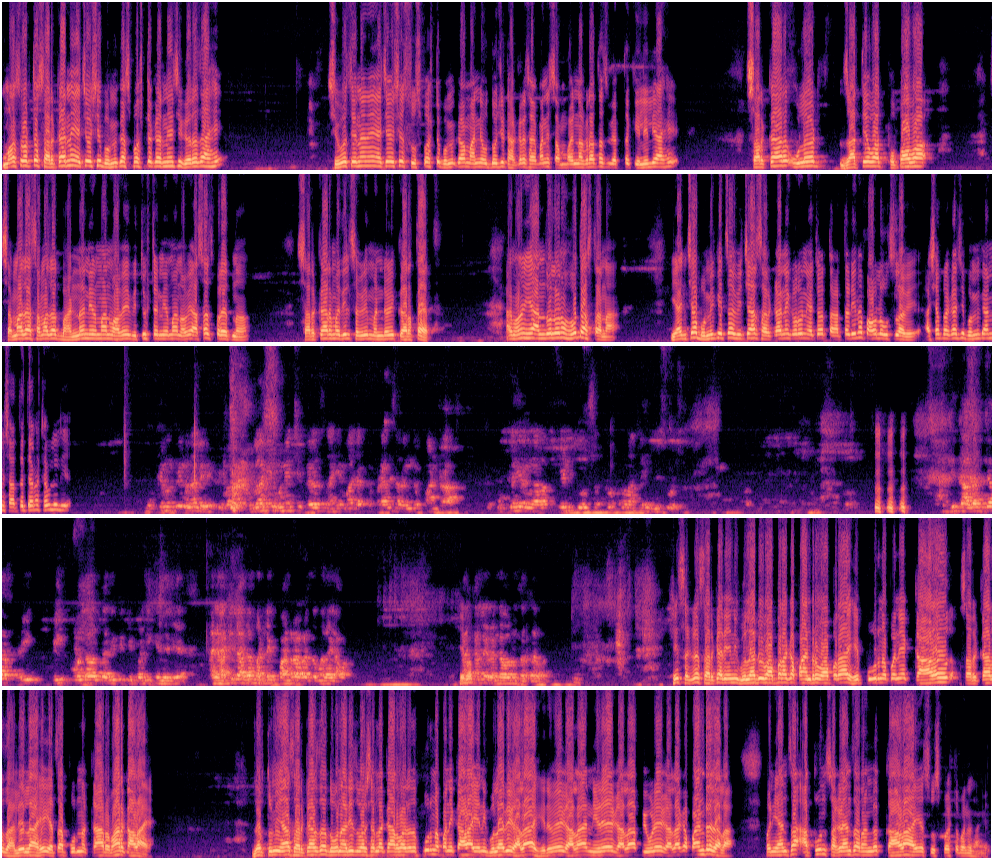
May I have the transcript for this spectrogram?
मला असं वाटतं सरकारने याच्याविषयी भूमिका स्पष्ट करण्याची गरज आहे? शिवसेनेने याच्याविषयी सुस्पष्ट भूमिका मान्य उद्धवजी ठाकरे साहेबांनी संभाजीनगरातच व्यक्त केलेली आहे. सरकार उलट जातीयवाद फोपावा समाजा समाजात भांडणं निर्माण व्हावे वितुष्ट निर्माण व्हावे असाच प्रयत्न सरकारमधील सगळी मंडळी करतायत. आणि म्हणून हे आंदोलनं होत असताना यांच्या भूमिकेचा विचार सरकारने करून याच्यावर तातडीनं पावलं उचलावे अशा प्रकारची भूमिका आम्ही सातत्यानं ठेवलेली आहे. मुख्यमंत्री म्हणाले की मला गुलाबी होण्याची गरज नाही. माझ्या कपड्यांचा रंग पांढरा. कुठल्याही रंगाला फेल करू शकतो कोणातही मिसळू शकतो. दादांच्या पीक त्यांनी ती टिप्पणी केलेली आहे. आणि हाजी दादा म्हटले की पांढरा रंग मलाही आवडतो. हे रंगावरून सरकारवर. हे सगळं सरकार यांनी गुलाबी वापरा का पांढरं वापरा हे पूर्णपणे काळं सरकार झालेलं आहे. याचा पूर्ण कारभार काळा आहे. जर तुम्ही या सरकारचा दोन अडीच वर्षाला कारभार तर पूर्णपणे काळा यांनी गुलाबी घाला हिरवे घाला निळे घाला पिवळे घाला का पांढरे घाला. पण यांचा आतून सगळ्यांचा रंग काळा आहे सुस्पष्टपणे सांगेल.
